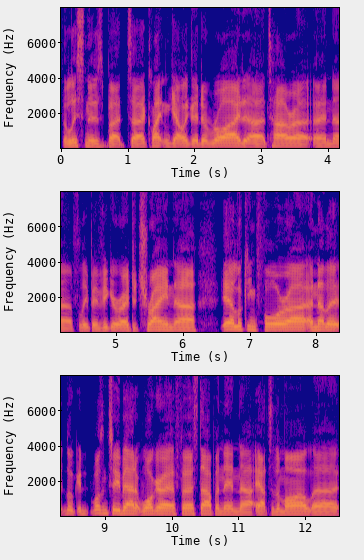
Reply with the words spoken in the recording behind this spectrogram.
the listeners. But uh, Clayton Gallagher to ride, uh, Tara and uh, Felipe Vigero to train. Uh, yeah, looking for uh, another look. It wasn't too bad at Wagga first up, and then uh, out to the mile.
